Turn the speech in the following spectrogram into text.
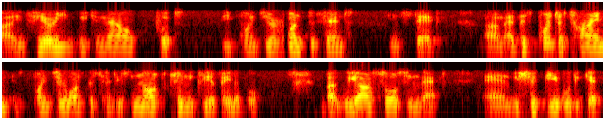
uh, in theory, we can now put the 0.01% instead. Um, at this point of time, 0.01% is not clinically available, but we are sourcing that, and we should be able to get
